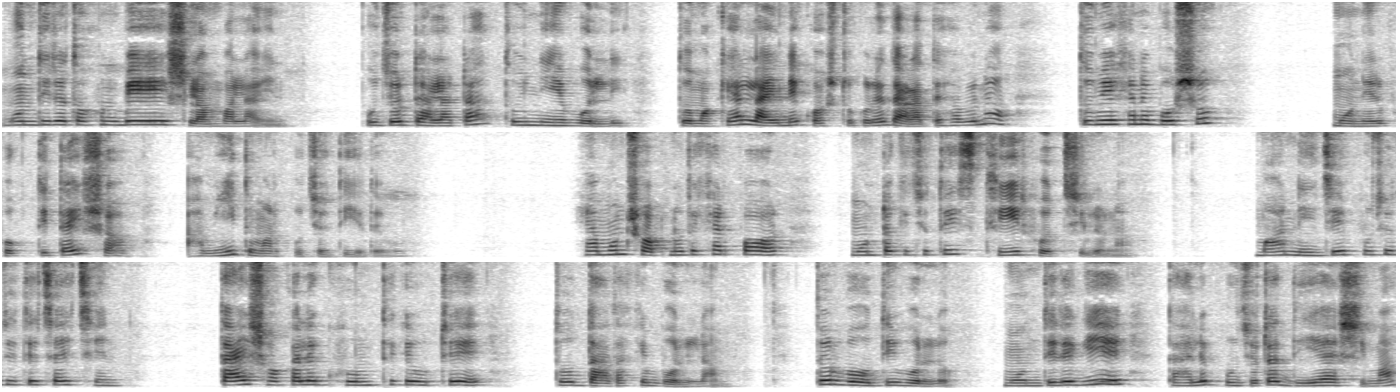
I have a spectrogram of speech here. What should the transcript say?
মন্দিরে তখন বেশ লম্বা লাইন। পুজোর ডালাটা তুই নিয়ে বললি। তোমাকে আর লাইনে কষ্ট করে দাঁড়াতে হবে না। তুমি এখানে বসো। মনের ভক্তিটাই সব। আমিই তোমার পুজো দিয়ে দেব। এমন স্বপ্ন দেখার পর মনটা কিছুতেই স্থির হচ্ছিল না। মা নিজে পুজো দিতে চাইছেন। তাই সকালে ঘুম থেকে উঠে তোর দাদাকে বললাম। তোর বৌদি বলল, মন্দিরে গিয়ে তাহলে পুজোটা দিয়ে আসি মা।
